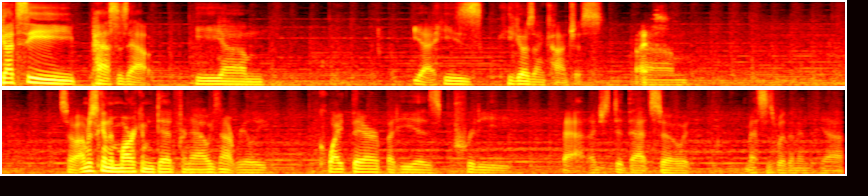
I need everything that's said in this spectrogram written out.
Gutsy passes out. He um. Yeah, he's he goes unconscious. Nice. Um, so I'm just to mark him dead for now. He's not really quite there, but he is pretty bad. I just did that so it messes with him. And yeah,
